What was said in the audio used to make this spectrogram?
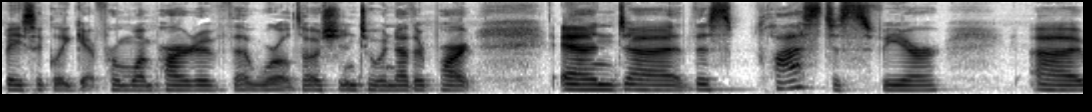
basically get from one part of the world's ocean to another part. And uh, this plastisphere, uh,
